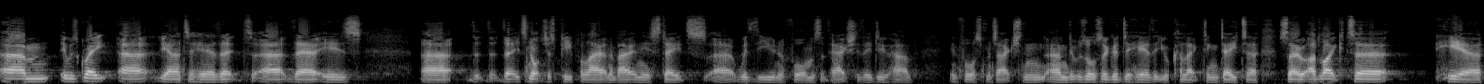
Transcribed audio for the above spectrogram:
um, it was great, uh, Leanna, to hear that uh, there is uh, that, that it's not just people out and about in the estates uh, with the uniforms, that they actually they do have enforcement action. And it was also good to hear that you're collecting data. So I'd like to hear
